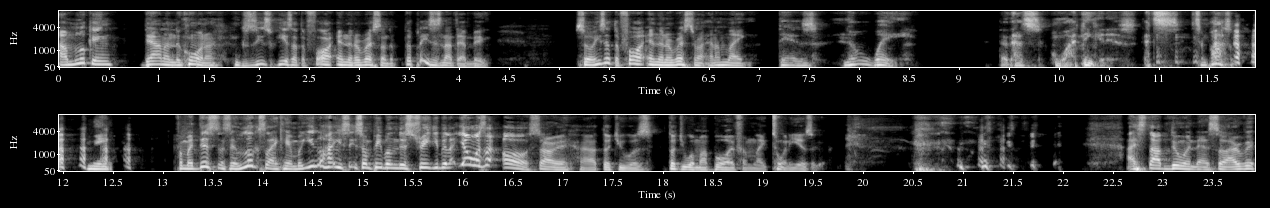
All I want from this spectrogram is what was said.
I'm looking down in the corner because he's he's at the far end of the restaurant. The, the place is not that big, so he's at the far end of the restaurant, and I'm like, "There's no way that that's who I think it is. That's it's impossible." I mean, from a distance, it looks like him, but you know how you see some people in the street, you'd be like, "Yo, what's up?" Oh, sorry, I thought you was thought you were my boy from like 20 years ago. I stopped doing that, so I, re-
